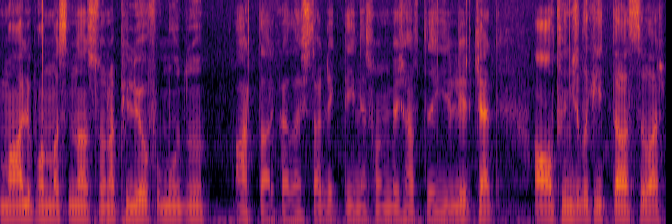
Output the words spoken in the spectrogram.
mağlup olmasından sonra playoff umudu arttı arkadaşlar. Ligde yine son 5 haftaya girilirken 6.lık iddiası var.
